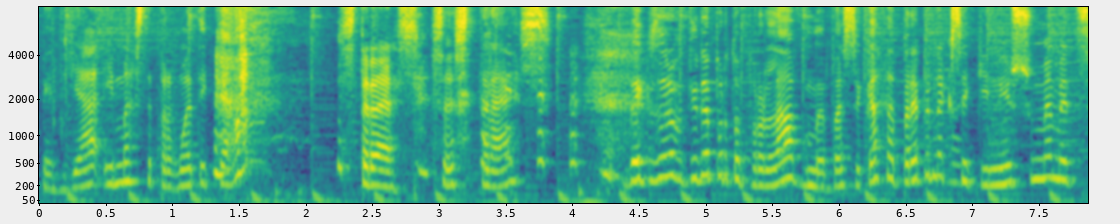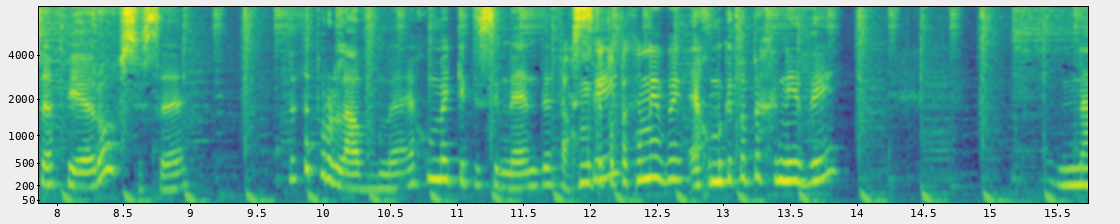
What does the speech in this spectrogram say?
Παιδιά, είμαστε πραγματικά Στρες. σε στρες. Δεν ξέρω από τι να πρωτοπρολάβουμε. Βασικά θα πρέπει να ξεκινήσουμε με τις αφιερώσεις, ε. Δεν θα προλάβουμε. Έχουμε και τη συνέντευξη. Έχουμε και το παιχνίδι. Έχουμε και το παιχνίδι. Να...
